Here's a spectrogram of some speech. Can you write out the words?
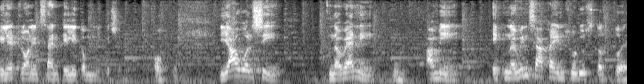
electronics and telecommunication okay यावर्षी नव्याने हम्म. आम्ही एक नवीन शाखा इंट्रोड्यूस करतोय.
